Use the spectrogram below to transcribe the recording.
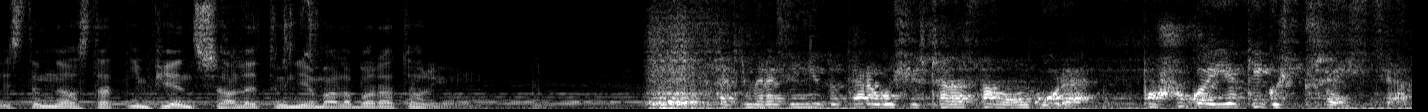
Jestem na ostatnim piętrze, ale tu nie ma laboratorium. W takim razie nie dotarłeś jeszcze na samą górę. Poszukaj jakiegoś przejścia.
